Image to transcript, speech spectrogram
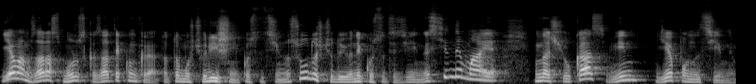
я вам зараз можу сказати конкретно, тому що рішення Конституційного суду щодо його неконституційності немає, іначе указ він є повноцінним.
